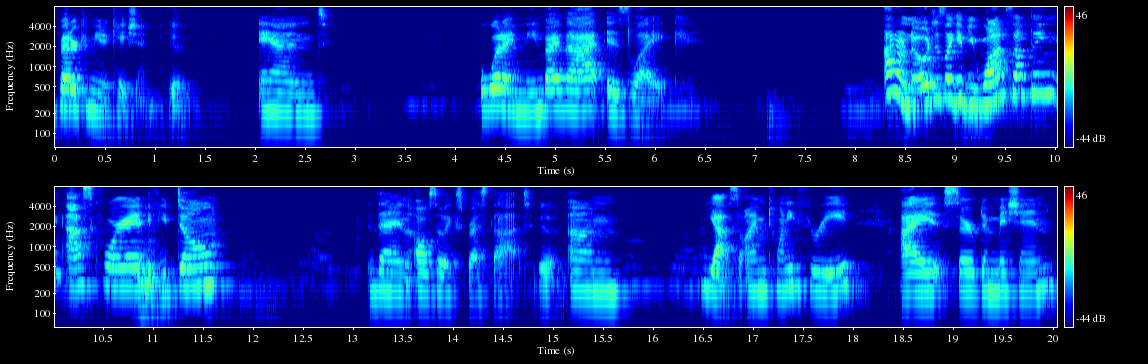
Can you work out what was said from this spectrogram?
better communication. Yeah. And what I mean by that is like I don't know, just like if you want something, ask for it. Mm-hmm. If you don't, then also express that. Yeah. Um, yeah, so I'm 23. I served a mission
